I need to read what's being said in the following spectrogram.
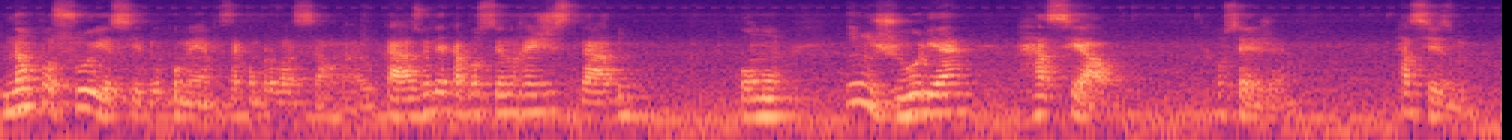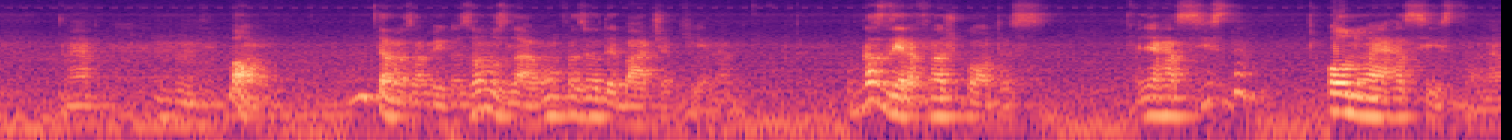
não possui esse documento, essa comprovação. Né. O caso ele acabou sendo registrado como injúria racial. Ou seja, racismo. Né? Uhum. Bom, então, meus amigos, vamos lá, vamos fazer o debate aqui. Né? O brasileiro, afinal de contas, ele é racista ou não é racista? Né?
